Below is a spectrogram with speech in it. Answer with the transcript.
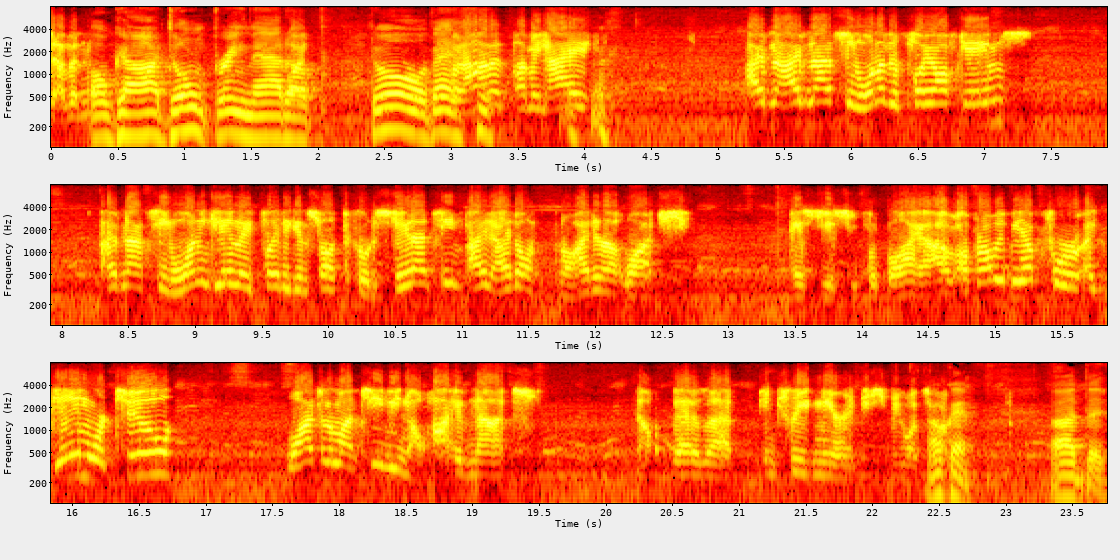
07. Oh God! Don't bring that up. No, But that. honest, I mean, I I've not, I've not seen one of their playoff games. I've not seen one game they played against North Dakota State on TV. I, I don't know. I do not watch SDSU football. I, I'll, I'll probably be up for a game or two watching them on TV. No, I have not. No, that does not intrigue me or interest me whatsoever. Okay. Uh, the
